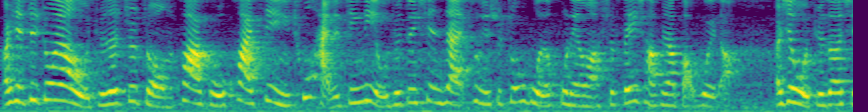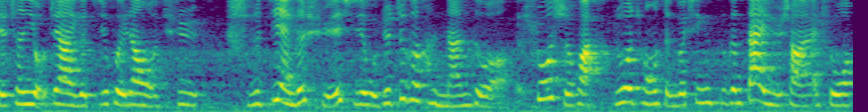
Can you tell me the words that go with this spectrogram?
而且最重要，我觉得这种跨国跨境出海的经历，我觉得对现在特别是中国的互联网是非常非常宝贵的，而且我觉得携程有这样一个机会让我去。实践跟学习，我觉得这个很难得。说实话，如果从整个薪资跟待遇上来说，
